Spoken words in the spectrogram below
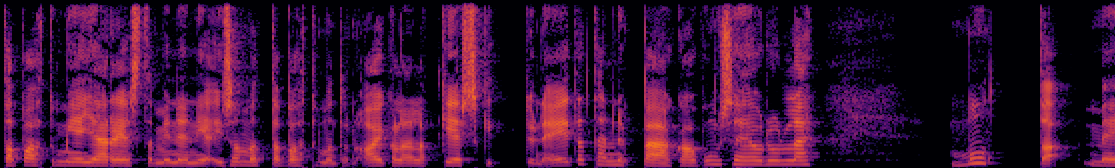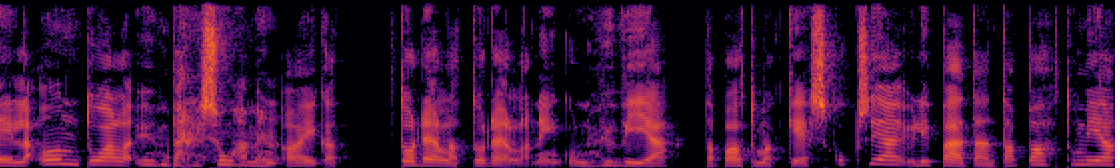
tapahtumien järjestäminen ja isommat tapahtumat on aika lailla keskittyneitä tänne pääkaupunkiseudulle, mutta meillä on tuolla ympäri Suomen aika todella, todella niin kuin hyviä tapahtumakeskuksia ja ylipäätään tapahtumia,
